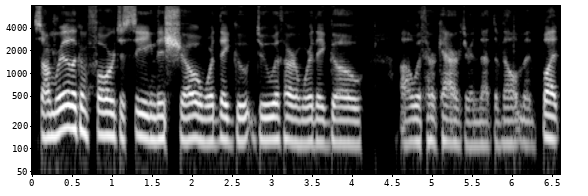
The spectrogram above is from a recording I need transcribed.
So I'm really looking forward to seeing this show and what they go, do with her and where they go uh, with her character in that development. But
